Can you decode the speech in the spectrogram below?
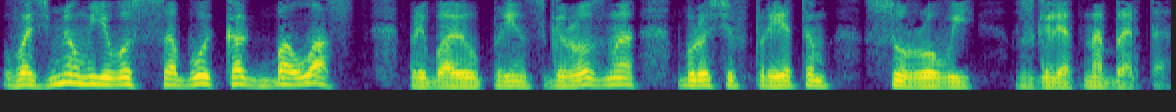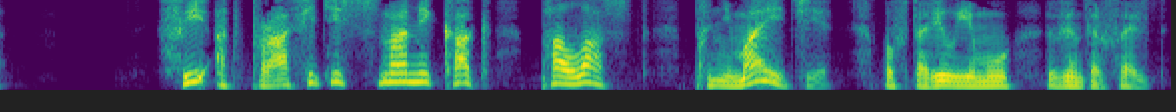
возьмем его с собой как балласт, — прибавил принц грозно, бросив при этом суровый взгляд на Берта. Вы отправитесь с нами как балласт, понимаете? — повторил ему Винтерфельд.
